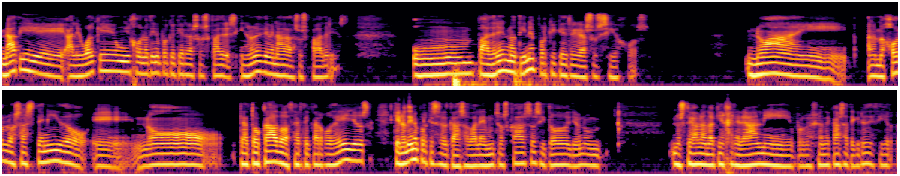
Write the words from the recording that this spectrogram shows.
Nadie, al igual que un hijo no tiene por qué querer a sus padres y no le debe nada a sus padres, un padre no tiene por qué querer a sus hijos. No hay, a lo mejor los has tenido, eh, no te ha tocado hacerte cargo de ellos, que no tiene por qué ser el caso, ¿vale? Hay muchos casos y todo, yo no, no estoy hablando aquí en general ni por cuestión de casa, te quiero decir,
